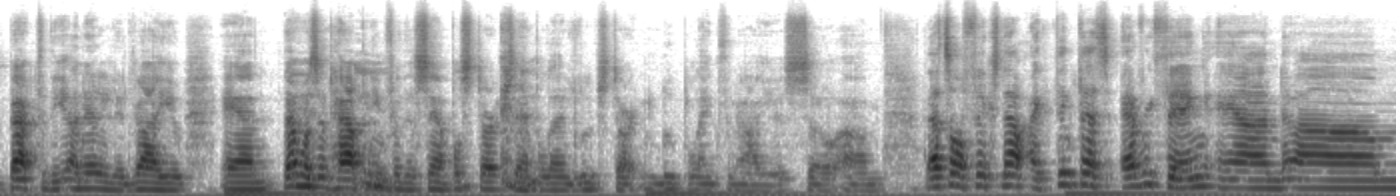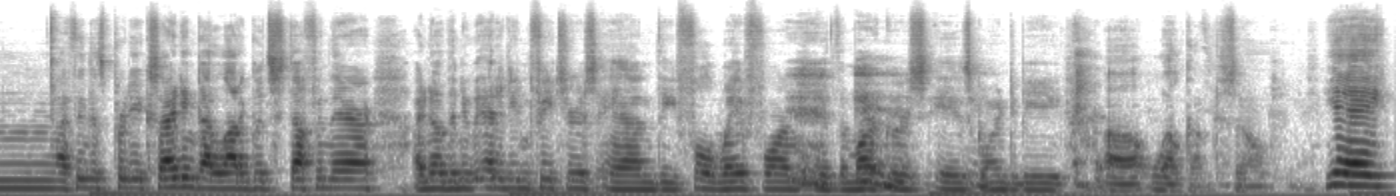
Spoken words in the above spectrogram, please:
back to the unedited value. And that wasn't happening for the sample start sample end loop start and loop length values. So um, that's all fixed now. I think that's everything and um, i think it's pretty exciting. Got a lot of good stuff in there. I know the new editing features and the full waveform with the markers is going to be uh, welcomed so yay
